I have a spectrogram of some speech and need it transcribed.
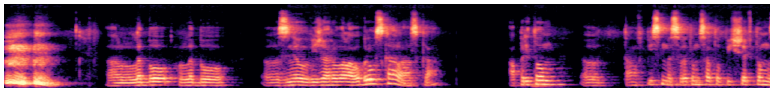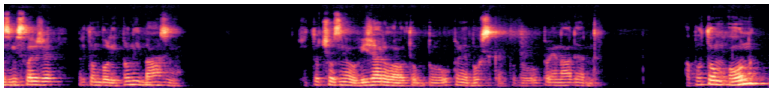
lebo, lebo e, z neho vyžarovala obrovská láska a pritom tam v písme svetom sa to píše v tom zmysle, že pritom boli plní bázne. Že to, čo z neho vyžarovalo, to bolo úplne božské, to bolo úplne nádherné. A potom on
